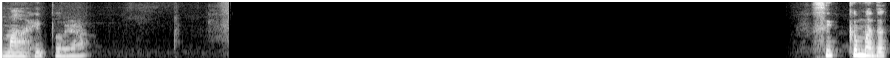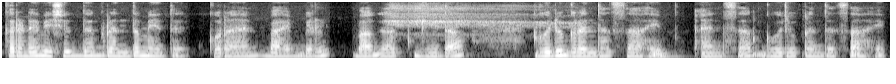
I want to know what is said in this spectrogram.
മാഹിപ്പുഴ. സിഖ് മതക്കാരുടെ വിശുദ്ധ ഗ്രന്ഥം ഏത്? ഖുറാൻ ബൈബിൾ ഭഗവത്ഗീത ഗുരു ഗ്രന്ഥ സാഹിബ്. ആൻസർ ഗുരു ഗ്രന്ഥ സാഹിബ്.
